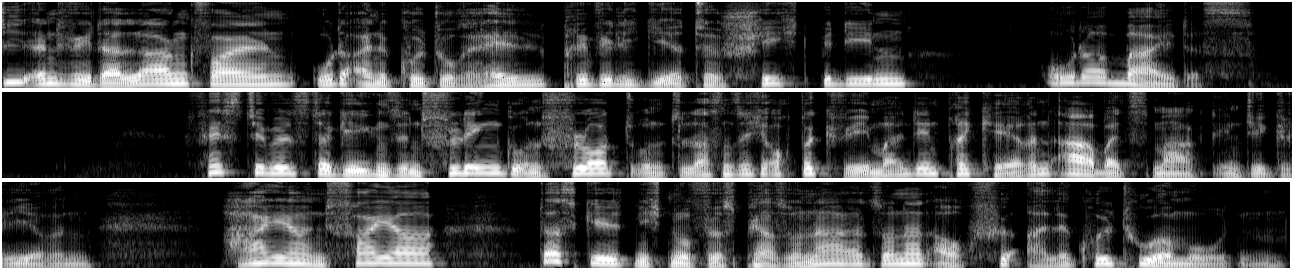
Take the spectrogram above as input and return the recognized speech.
die entweder langweilen oder eine kulturell privilegierte Schicht bedienen oder beides. Festivals dagegen sind flink und flott und lassen sich auch bequemer in den prekären Arbeitsmarkt integrieren. Hire and Fire das gilt nicht nur fürs Personal, sondern auch für alle Kulturmoden.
